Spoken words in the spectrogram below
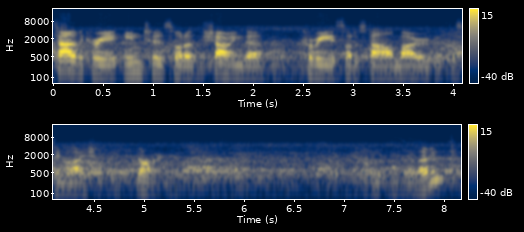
start of the career into sort of showing the career sort of style mode of the simulation. Oh, Number 11.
